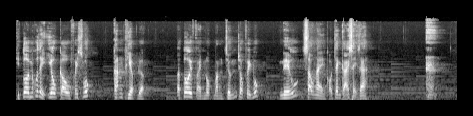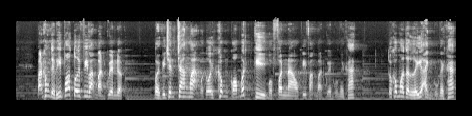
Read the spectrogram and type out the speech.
thì tôi mới có thể yêu cầu Facebook can thiệp được. Và tôi phải nộp bằng chứng cho Facebook nếu sau này có tranh cãi xảy ra. bạn không thể report tôi vi phạm bản quyền được, bởi vì trên trang mạng của tôi không có bất kỳ một phần nào vi phạm bản quyền của người khác tôi không bao giờ lấy ảnh của người khác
